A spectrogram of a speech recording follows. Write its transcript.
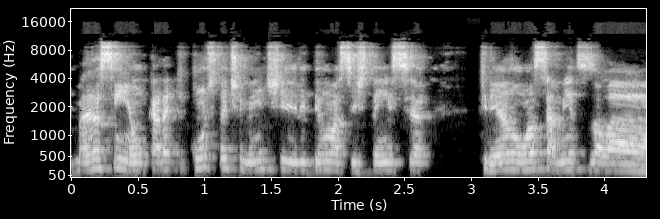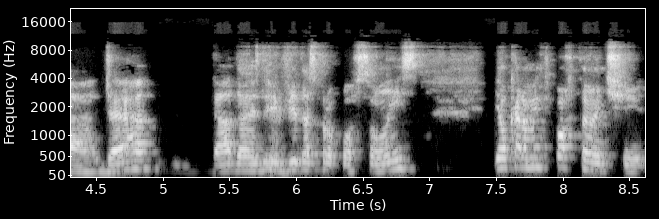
mas assim, é um cara que constantemente ele tem uma assistência criando lançamentos à la Gerra, dadas as devidas proporções, e é um cara muito importante.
